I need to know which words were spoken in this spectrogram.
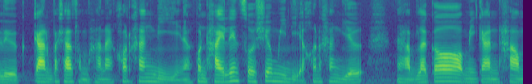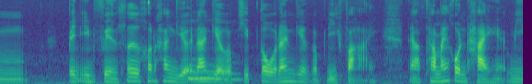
หรือการประชาสัมพันธ์อะค่อนข้างดีนะคนไทยเล่นโซเชียลมีเดียค่อนข้างเยอะนะครับแล้วก็มีการทำ เป็นอินฟลูเอนเซอร์ค่อนข้างเยอะอืมด้านเกี่ยวกับคริปโตด้านเกี่ยวกับ d e f านะครับทำให้คนไทยเนี่ยมี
